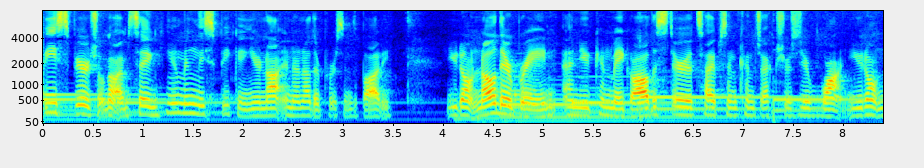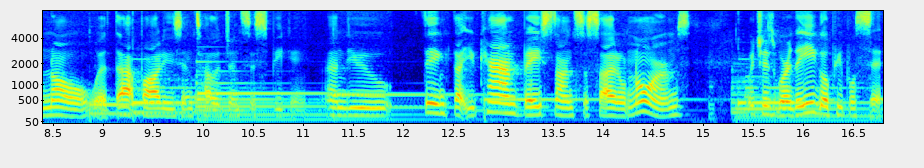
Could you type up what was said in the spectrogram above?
be spiritual. No, I'm saying, humanly speaking, you're not in another person's body. You don't know their brain, and you can make all the stereotypes and conjectures you want. You don't know what that body's intelligence is speaking. And you think that you can based on societal norms, which is where the ego people sit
